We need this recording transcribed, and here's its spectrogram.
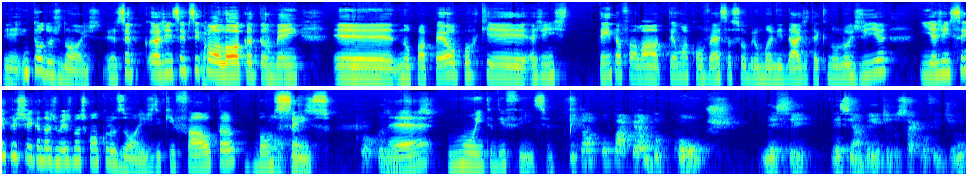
É, em todos nós. Sempre, a gente sempre se coloca também é, no papel porque a gente tenta falar, ter uma conversa sobre humanidade e tecnologia e a gente sempre chega nas mesmas conclusões, de que falta bom, bom senso. senso né? muito difícil. Então, o papel do coach nesse, nesse ambiente do século XXI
